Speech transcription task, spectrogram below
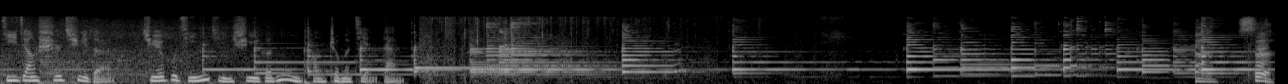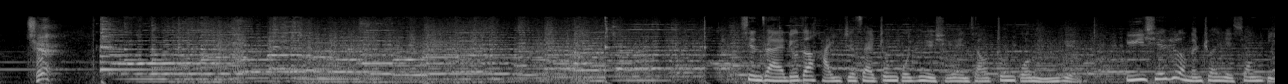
即将失去的绝不仅仅是一个弄堂这么简单。三四起。现在，刘德海一直在中国音乐学院教中国民乐。与一些热门专业相比，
